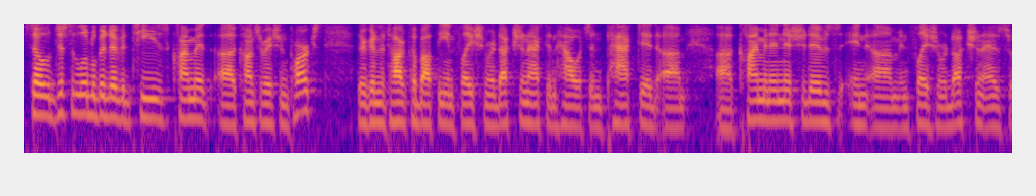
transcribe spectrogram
So just a little bit of a tease, Climate uh, Conservation Parks, they're going to talk about the Inflation Reduction Act and how it's impacted um, uh, climate initiatives in um, Inflation Reduction, as,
